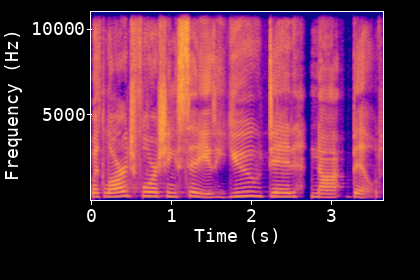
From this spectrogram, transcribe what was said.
with large flourishing cities you did not build.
